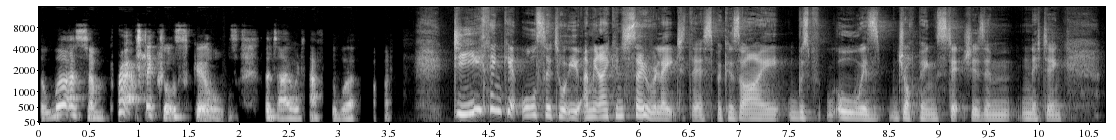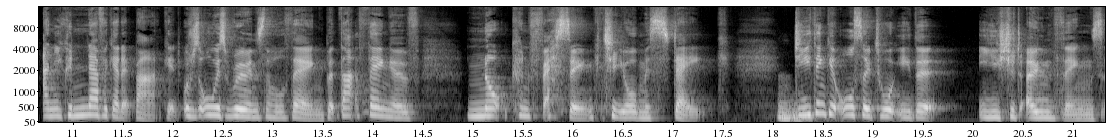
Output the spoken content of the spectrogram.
there were some practical skills that I would have to work on. Do you think it also taught you? I mean, I can so relate to this because I was always dropping stitches in knitting and you can never get it back. It just always ruins the whole thing. But that thing of not confessing to your mistake, mm. do you think it also taught you that you should own things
